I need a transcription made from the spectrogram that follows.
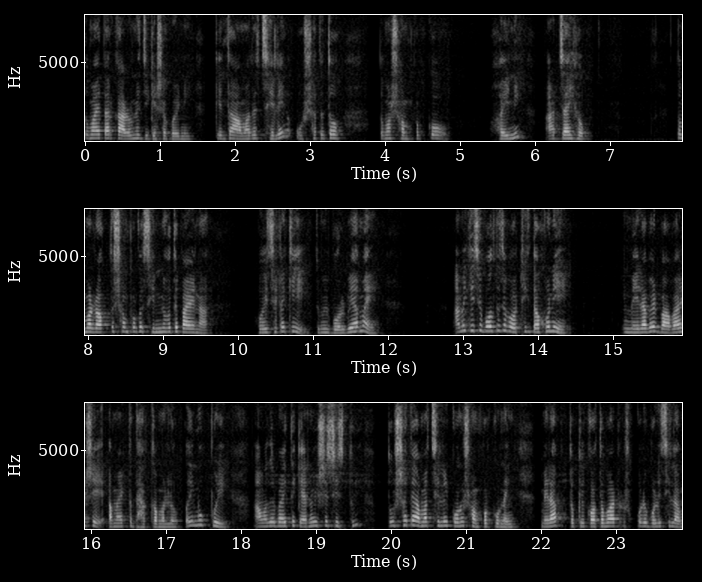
তোমায় তার কারণে জিজ্ঞাসা করিনি। কিন্তু আমাদের ছেলে, ওর সাথে তো তোমার সম্পর্ক হয়নি। আর যাই হোক, তোমার রক্ত সম্পর্ক ছিন্ন হতে পারে না। হয়েছেটা কি? তুমি বলবে আমায়? আমি কিছু বলতে যাব? ঠিক তখনই মেরাবের বাবা এসে আমার একটা ধাক্কা মারলো। ওই মুখপুরি, আমাদের বাড়িতে কেন এসেছিস তুই? তোর সাথে আমার ছেলের কোনো সম্পর্ক নেই। মেরাব তোকে কতবার করে বলেছিলাম,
